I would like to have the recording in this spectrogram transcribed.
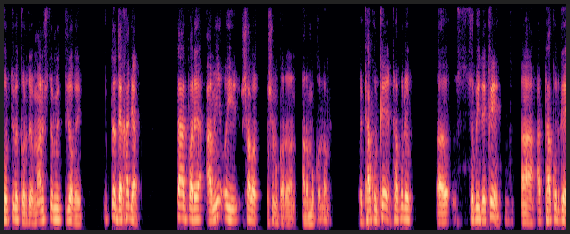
করতে হবে করতে হবে। মানুষ তো মৃত্যু হবে। তো দেখা যাক। তারপরে আমি ওই সবাসন করা আরম্ভ করলাম। ওই ঠাকুরকে, ঠাকুরের ছবি দেখে আর ঠাকুরকে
